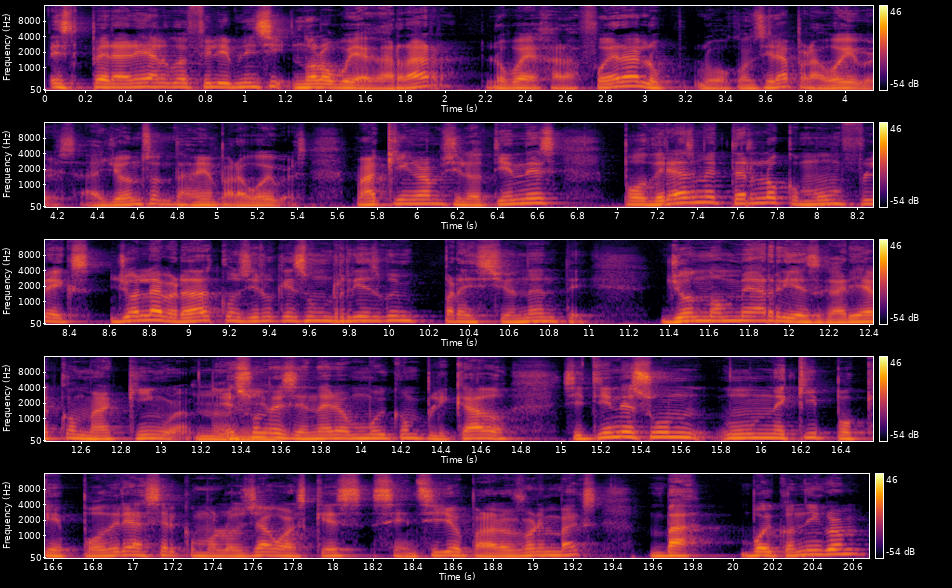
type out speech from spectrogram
Esperaré algo de Philip Lindsay, no lo voy a agarrar, lo voy a dejar afuera, lo, lo considera para waivers. A Johnson también para waivers. Mark Ingram, si lo tienes, podrías meterlo como un flex. Yo la verdad considero que es un riesgo impresionante. Yo no me arriesgaría con Mark Ingram. No, es un escenario muy complicado. Si tienes un, un equipo que podría ser como los Jaguars, que es sencillo para los running backs, va, voy con Ingram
